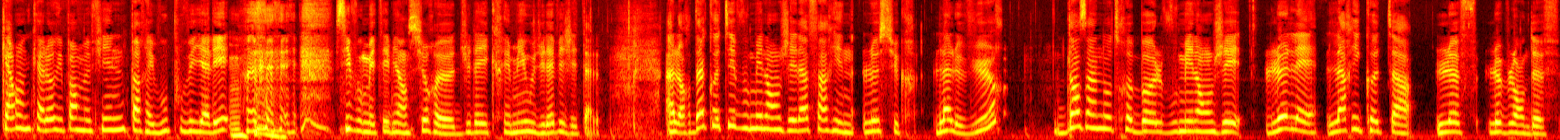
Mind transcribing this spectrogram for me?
40 calories par muffin. Pareil, vous pouvez y aller si vous mettez bien sûr euh, du lait écrémé ou du lait végétal. Alors d'un côté, vous mélangez la farine, le sucre, la levure. Dans un autre bol, vous mélangez le lait, la ricotta, l'œuf, le blanc d'œuf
